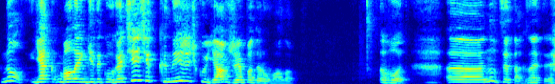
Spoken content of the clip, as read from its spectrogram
Ну, як маленький такий гачечок, книжечку я вже подарувала. Вот. Е, ну, це так, знаєте,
